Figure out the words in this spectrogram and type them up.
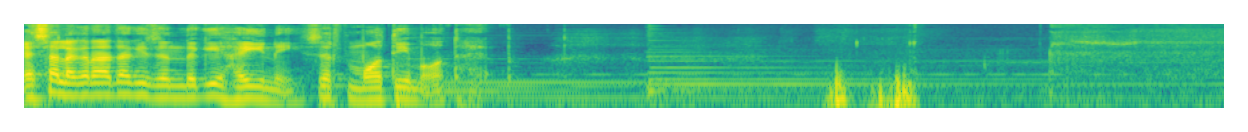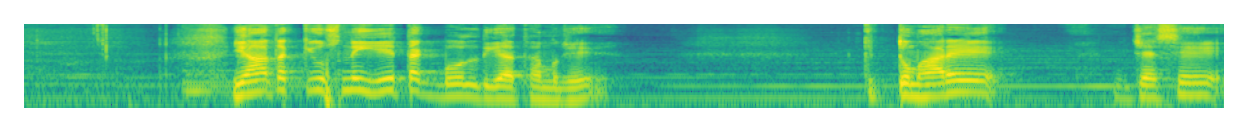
ऐसा लग रहा था कि ज़िंदगी है ही नहीं, सिर्फ़ मौत ही मौत है यहाँ तक कि उसने ये तक बोल दिया था मुझे कि तुम्हारे जैसे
